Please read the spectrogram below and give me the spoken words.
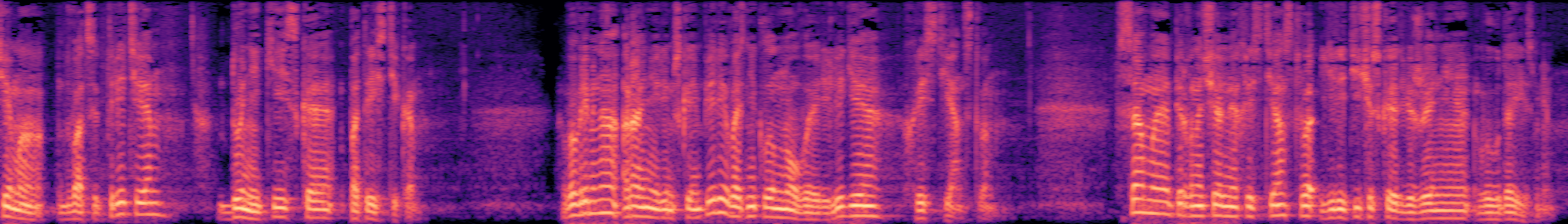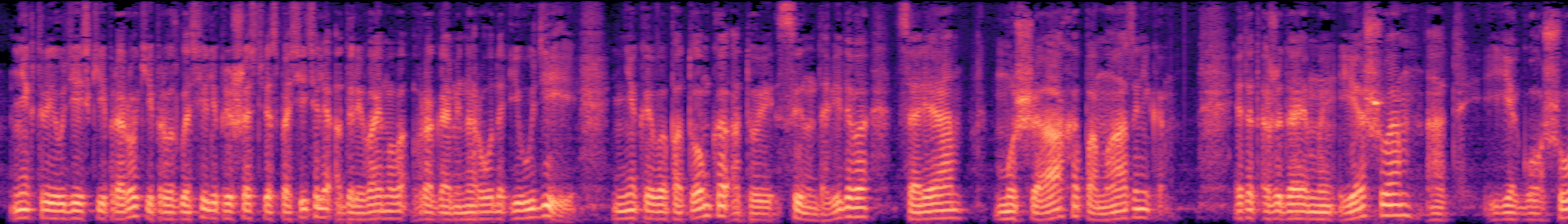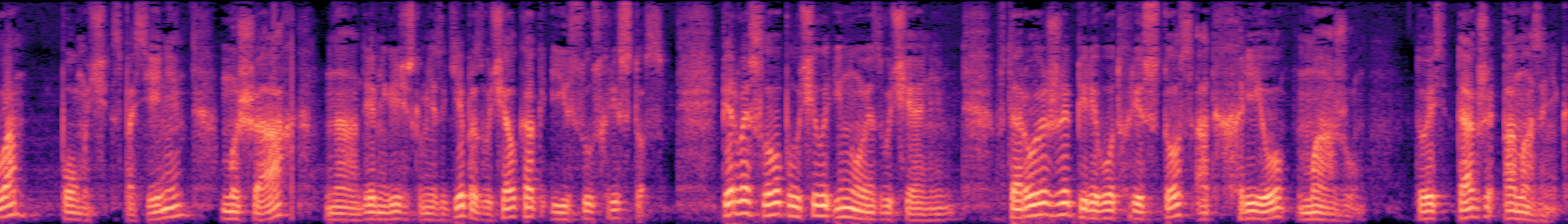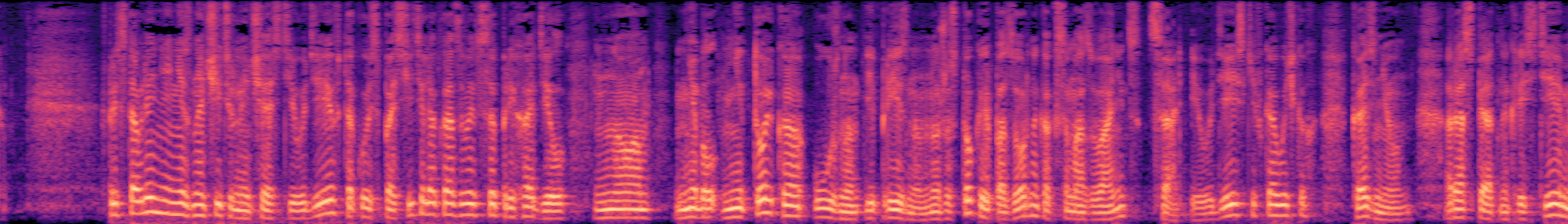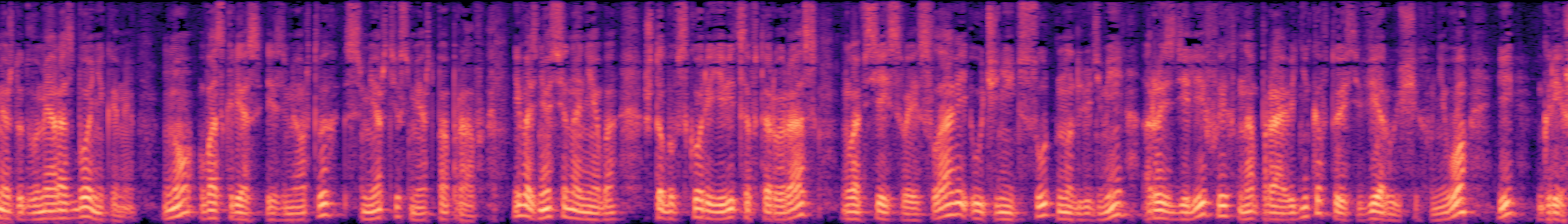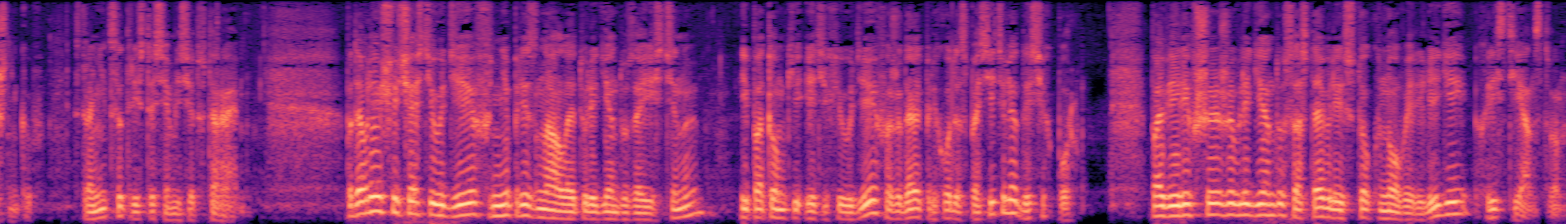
Тема 23. Доникейская патристика. Во времена ранней Римской империи возникла новая религия – христианство. Самое первоначальное христианство – еретическое движение в иудаизме. Некоторые иудейские пророки провозгласили пришествие Спасителя, одолеваемого врагами народа Иудеи, некоего потомка, а то и сына Давидова, царя Мушиаха, помазанника. Этот ожидаемый Ешуа от Егошуа, помощь, спасение, Мышаах на древнегреческом языке прозвучал как Иисус Христос. Первое слово получило иное звучание. Второе же перевод «Христос» от «хрио» – «мажу», то есть также «помазанник». В представлении незначительной части иудеев такой спаситель, оказывается, приходил, но не был не только узнан и признан, но жестоко и позорно, как самозванец, царь иудейский в кавычках, казнен, распят на кресте между двумя разбойниками, но воскрес из мертвых смертью смерть поправ, и вознесся на небо, чтобы вскоре явиться второй раз во всей своей славе и учинить суд над людьми, разделив их на праведников, то есть верующих в Него, и грешников. Страница 372. Подавляющая часть иудеев не признала эту легенду за истинную, и потомки этих иудеев ожидают прихода Спасителя до сих пор. Поверившие же в легенду составили исток новой религии – христианства.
